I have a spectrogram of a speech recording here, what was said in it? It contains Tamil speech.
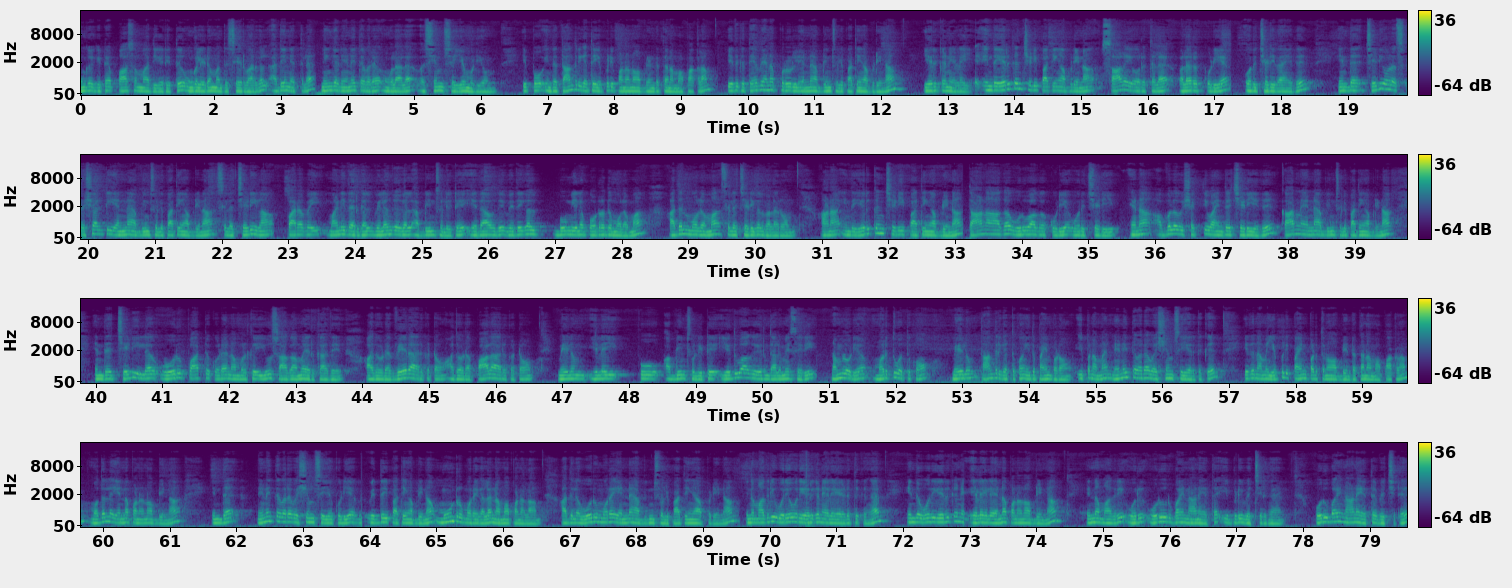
உங்ககிட்ட பாசம் அதிகரித்து உங்களிடம் வந்து சேர்வார்கள். அதே நேரத்தில் நீங்க நினைத்தவரை உங்களால வசியம் செய்ய முடியும். இப்போ இந்த தாந்திரிகத்தை எப்படி பண்ணணும் அப்படின்றத நம்ம பார்க்கலாம். இதுக்கு தேவையான பொருள் என்ன அப்படின்னு சொல்லி பார்த்தீங்க அப்படின்னா எருக்கன் இலை. இந்த எருக்கன் செடி பார்த்தீங்க அப்படின்னா சாலையோரத்தில் வளரக்கூடிய ஒரு செடி தான் இது. இந்த செடியோட ஸ்பெஷாலிட்டி என்ன அப்படின்னு சொல்லி பார்த்தீங்க அப்படின்னா சில செடிலாம் பறவை மனிதர்கள் விலங்குகள் அப்படின்னு சொல்லிட்டு ஏதாவது விதைகள் பூமியில் போடுறது மூலமாக அதன் மூலமாக சில செடிகள் வளரும். ஆனால் இந்த எருக்கன் செடி பார்த்தீங்க அப்படின்னா தானாக உருவாகக்கூடிய ஒரு செடி. ஏன்னா அவ்வளவு சக்தி வாய்ந்த செடி இது. காரணம் என்ன அப்படின்னு சொல்லி பார்த்தீங்க அப்படின்னா இந்த செடியில் ஒரு பாட்டு கூட நம்மளுக்கு யூஸ் ஆகாமல் இருக்காது. அதோட வேராக இருக்கட்டும் அதோட பாலாக இருக்கட்டும் மேலும் இலை பூ அப்படின்னு சொல்லிட்டு எதுவாக இருந்தாலுமே சரி நம்மளுடைய மருத்துவத்துக்கும் மேலும் தாந்திரிகத்துக்கும் இது பயன்படும். இப்போ நம்ம நினைத்தவரை விஷயம் செய்யறதுக்கு இது நம்ம எப்படி பயன்படுத்தணும் அப்படின்றத நம்ம பார்க்கலாம். முதல்ல என்ன பண்ணணும் அப்படின்னா இந்த நினைத்தவரை விஷயம் செய்யக்கூடிய வித்தை பார்த்தீங்க அப்படின்னா மூன்று முறைகளை நம்ம பண்ணலாம். அதில் ஒரு முறை என்ன அப்படின்னு சொல்லி பார்த்தீங்க அப்படின்னா இந்த மாதிரி ஒரே ஒரு எருகன் இலையை எடுத்துக்கோங்க. இந்த ஒரு எருகன் இலையில என்ன பண்ணணும் அப்படின்னா இந்த மாதிரி ஒரு ஒரு ரூபாய் நாணயத்தை இப்படி வச்சிருங்க. ஒரு ரூபாய் நாணயத்தை வச்சுட்டு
